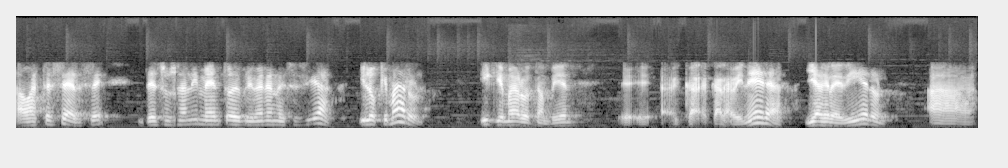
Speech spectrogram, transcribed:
abastecerse de sus alimentos de primera necesidad. Y los quemaron. Y quemaron también eh, eh carabineras y agredieron a,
